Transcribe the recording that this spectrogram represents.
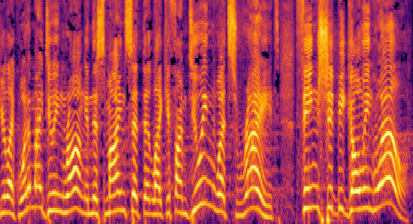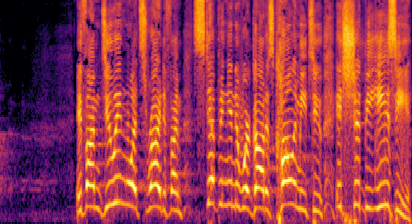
You're like, what am I doing wrong? In this mindset that, like, if I'm doing what's right, things should be going well. If I'm doing what's right, if I'm stepping into where God is calling me to, it should be easy.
